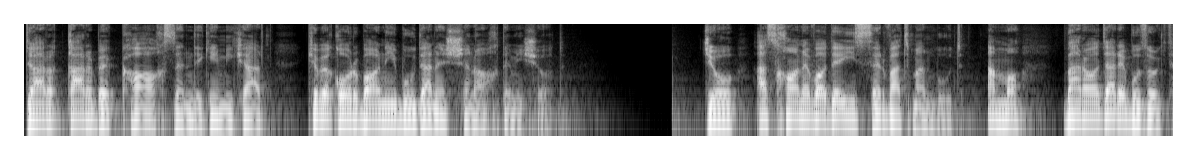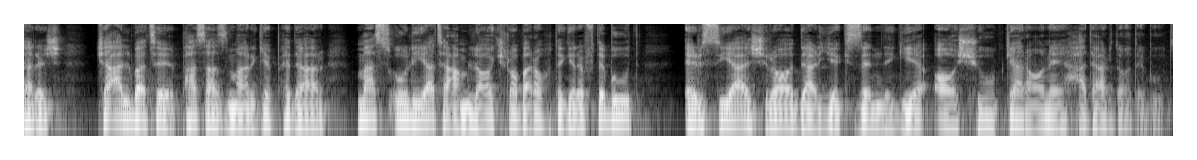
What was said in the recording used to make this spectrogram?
در غرب کاخ زندگی می کرد که به قربانی بودنش شناخته می شد. جو از خانواده ای ثروتمند بود اما برادر بزرگترش که البته پس از مرگ پدر مسئولیت املاک را بر عهده گرفته بود ارسیش را در یک زندگی آشوبگرانه هدر داده بود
